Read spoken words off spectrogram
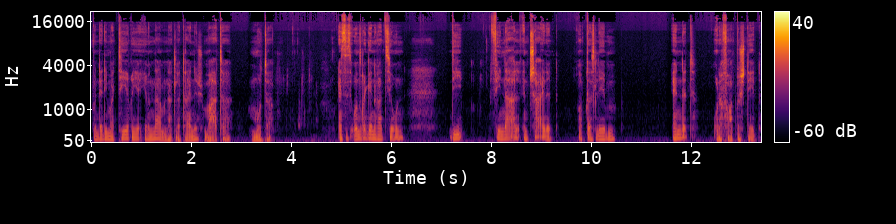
von der die Materie ihren Namen hat, lateinisch Mater, Mutter. Es ist unsere Generation, die final entscheidet, ob das Leben endet oder fortbesteht.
